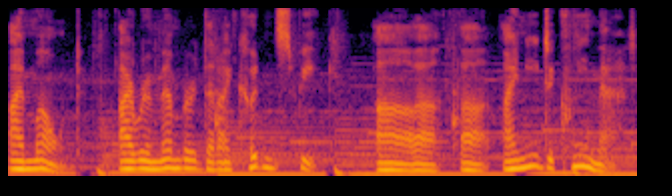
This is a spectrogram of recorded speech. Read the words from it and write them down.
I moaned. I remembered that I couldn't speak. Uh, uh, uh, I need to clean that.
